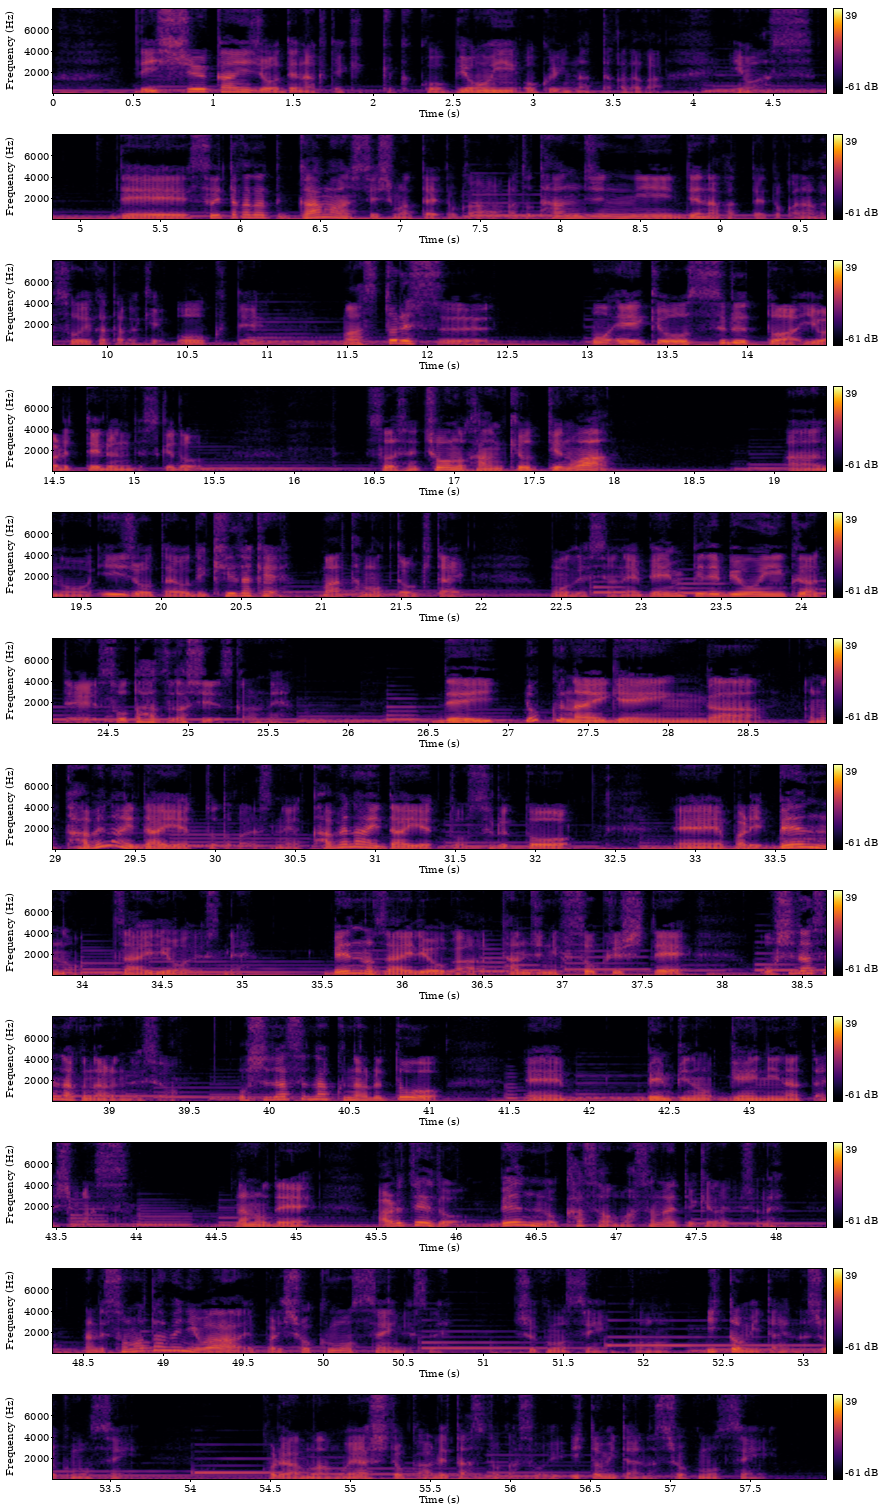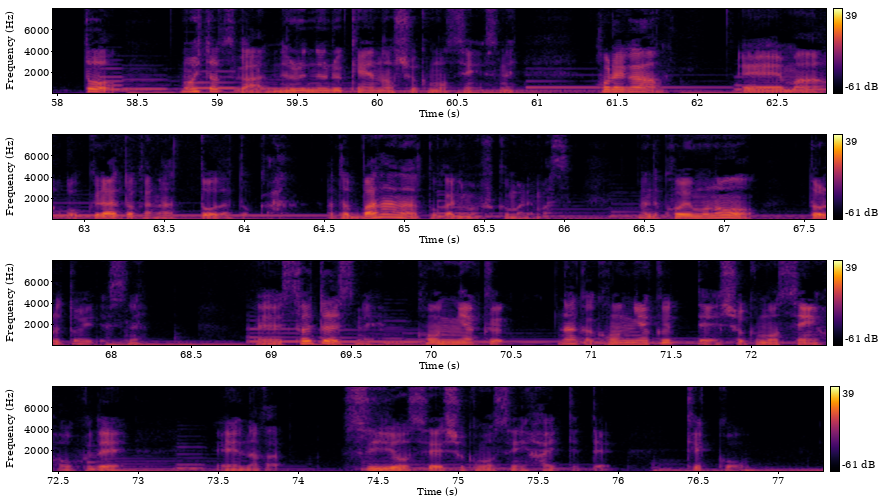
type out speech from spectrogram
で1週間以上出なくて結局こう病院送りになった方がいます。でそういった方って我慢してしまったりとかあと単純に出なかったりとかなんかそういう方が結構多くてまあストレスも影響するとは言われてるんですけどそうですね腸の環境っていうのはあのいい状態をできるだけ、まあ、保っておきたいものですよね。便秘で病院行くなんて相当恥ずかしいですからね。で良くない原因があの食べないダイエットとかですね。食べないダイエットをすると、えー、やっぱり便の材料ですね。便の材料が単純に不足して押し出せなくなるんですよ。押し出せなくなると、えー、便秘の原因になったりします。なのである程度便の傘を増さないといけないですよね。なんでそのためにはやっぱり食物繊維ですね。食物繊維。この糸みたいな食物繊維。これはまあもやしとかレタスとかそういう糸みたいな食物繊維。ともう一つがヌルヌル系の食物繊維ですね。これが、えー、まあオクラとか納豆だとかあとバナナとかにも含まれます。なんでこういうものを取るといいですね、えー、それとですねこんにゃく。なんかこんにゃくって食物繊維豊富で、えー、なんか水溶性食物繊維入ってて結構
